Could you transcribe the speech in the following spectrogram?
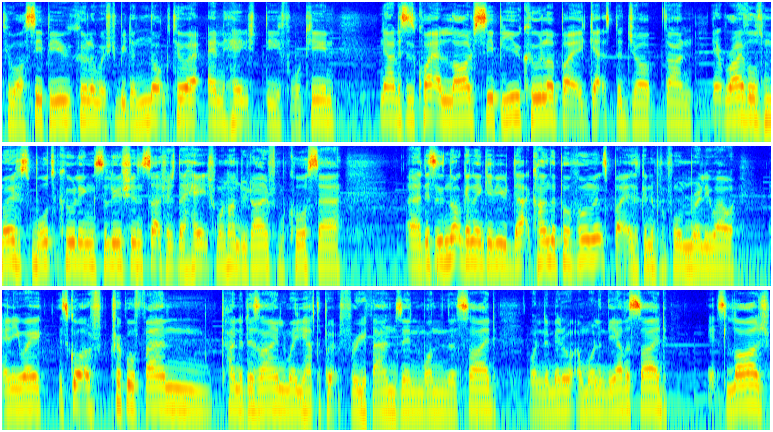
to our CPU cooler, which would be the Noctua NH-D14. Now this is quite a large CPU cooler but it gets the job done. It rivals most water cooling solutions such as the H100i from Corsair. Uh, this is not going to give you that kind of performance but it's going to perform really well anyway. It's got a triple fan kind of design where you have to put three fans in, one in the side, one in the middle and one in the other side. It's large,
